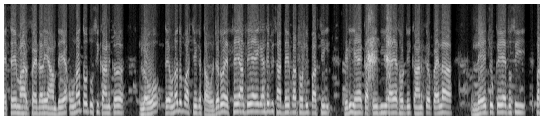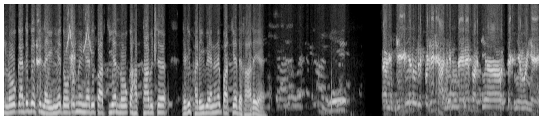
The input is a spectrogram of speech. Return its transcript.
ਇੱਥੇ ਮਾਰਕਫੈਡ ਵਾਲੇ ਆਉਂਦੇ ਆ, ਉਹਨਾਂ ਤੋਂ ਤੁਸੀਂ ਕਣਕ ਲਓ ਤੇ ਉਹਨਾਂ ਤੋਂ ਪਰਚੀ ਕਟਾਓ। ਜਦੋਂ ਇੱਥੇ ਆਉਂਦੇ ਆ, ਇਹ ਕਹਿੰਦੇ ਵੀ ਸਾਡੇ ਪਾ, ਤੁਹਾਡੀ ਪਰਚੀ ਜਿਹੜੀ ਹੈ ਕੱਟੀ ਵੀ ਆ ਜਾਂ ਤੁਹਾਡੀ ਕਣਕ ਪਹਿਲਾਂ ਲੈ ਚੁੱਕੇ ਆ ਤੁਸੀਂ, ਪਰ ਲੋਕ ਕਹਿੰਦੇ ਵੀ ਅਸੀਂ ਲਈ ਨਹੀਂ ਹੈ, ਦੋ ਦੋ ਮਹੀਨਿਆਂ ਦੀ ਪਰਚੀ ਹੈ ਲੋਕ ਹੱਥਾਂ ਵਿੱਚ ਜਿਹੜੀ ਫੜੀ ਵੀ ਇਹਨਾਂ ਨੇ ਪਰਚੀਆਂ ਦਿਖਾ ਰਹੇ ਆ। ਜਿਹੜੀਆਂ ਨੂੰ ਦੇਖੋ ਜੀ ਸਾਡੇ ਮੁੰਡੇ ਨੇ ਪਰਚੀਆਂ ਕੱਟੀਆਂ ਹੋਈਆਂ ਹੈ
